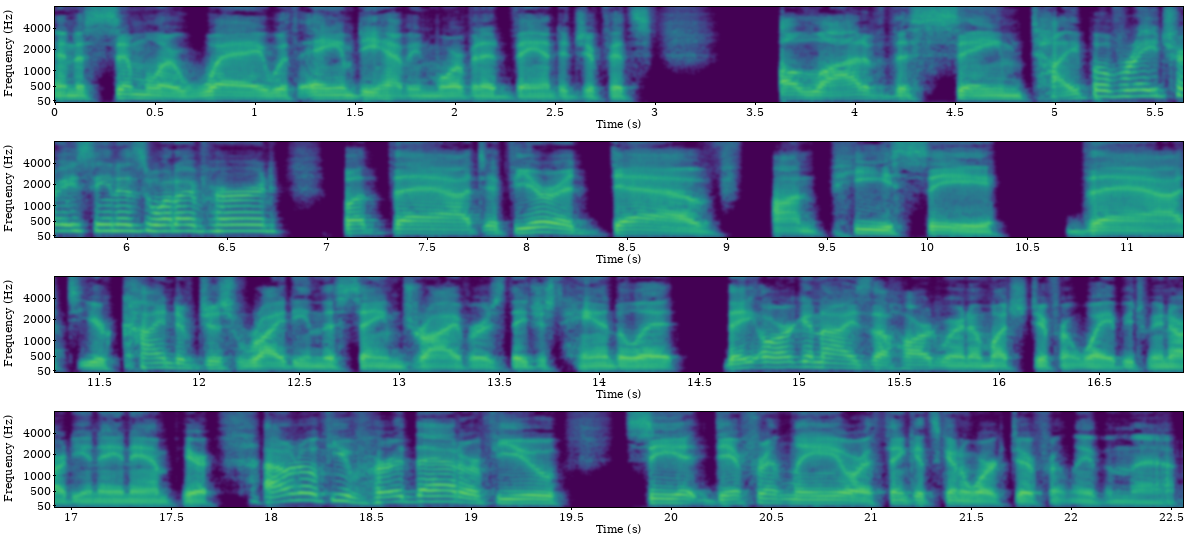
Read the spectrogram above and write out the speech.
in a similar way, with AMD having more of an advantage if it's a lot of the same type of ray tracing is what I've heard, but that if you're a dev on PC, that you're kind of just writing the same drivers. They just handle it. They organize the hardware in a much different way between RDNA and Ampere. I don't know if you've heard that or if you see it differently or think it's going to work differently than that.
